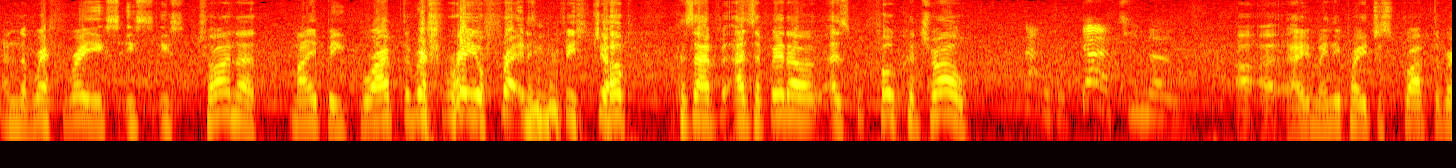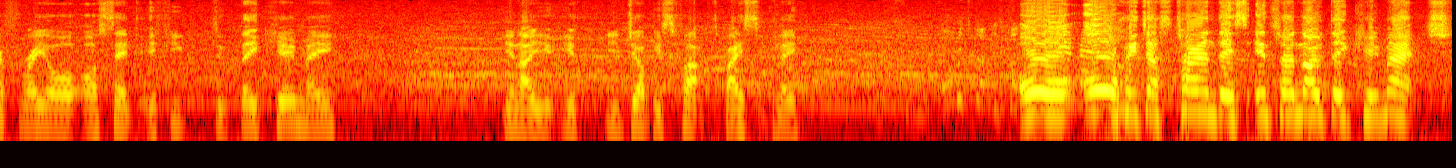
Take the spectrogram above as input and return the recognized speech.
And the referee, he's, he's, he's trying to maybe bribe the referee or threaten him with his job because Azevedo has as full control. That was a dirty move. Uh, I, I mean, he probably just grabbed the referee or, or said, if you DQ me, you know, you, you, your job is fucked, basically. Oh, he's got, he's got Or, or he just turned this into a no DQ match.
